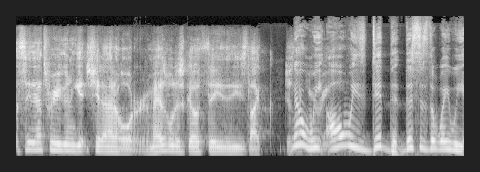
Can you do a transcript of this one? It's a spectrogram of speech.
See, that's where you're going to get shit out of order. May as well just go through these like. Just No, like we reading. always did that. This is the way we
